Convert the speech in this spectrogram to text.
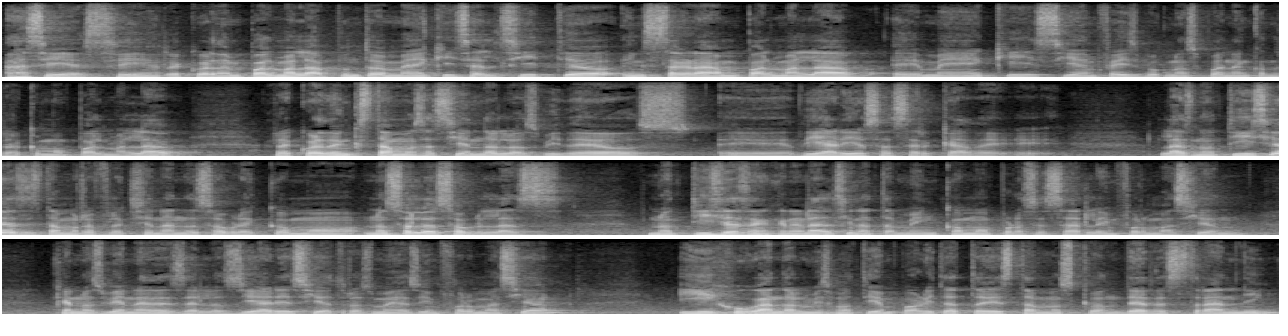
Así es, sí. Recuerden palmalab.mx el sitio, Instagram palmalabmx y en Facebook nos pueden encontrar como palmalab. Recuerden que estamos haciendo los videos eh, diarios acerca de las noticias, estamos reflexionando sobre cómo, no solo sobre las noticias en general, sino también cómo procesar la información que nos viene desde los diarios y otros medios de información y jugando al mismo tiempo. Ahorita todavía estamos con Dead Stranding.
